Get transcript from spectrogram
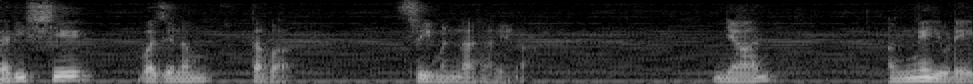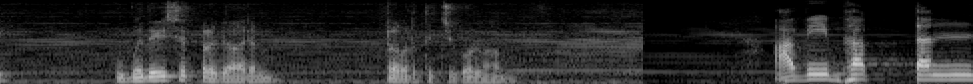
കരിഷ്യേ വചനം തവ. ശ്രീമന്നാരായണ. ഞാൻ അങ്ങയുടെ ഉപദേശപ്രകാരം പ്രവർത്തിച്ചു കൊള്ളാം അവിഭക്തം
